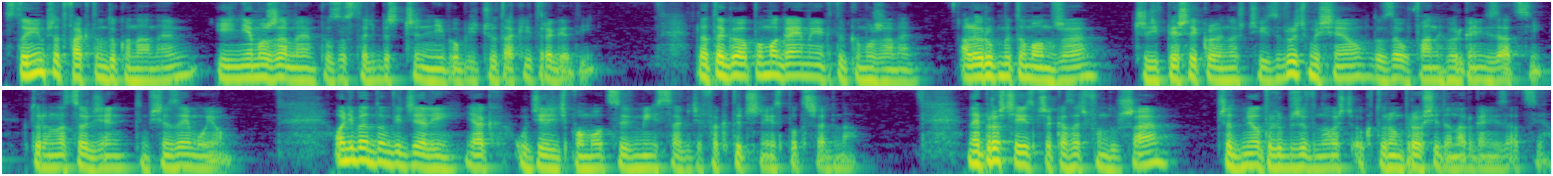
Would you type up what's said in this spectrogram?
Stoimy przed faktem dokonanym i nie możemy pozostać bezczynni w obliczu takiej tragedii. Dlatego pomagajmy jak tylko możemy, ale róbmy to mądrze, czyli w pierwszej kolejności zwróćmy się do zaufanych organizacji, które na co dzień tym się zajmują. Oni będą wiedzieli, jak udzielić pomocy w miejscach, gdzie faktycznie jest potrzebna. Najprościej jest przekazać fundusze, przedmioty lub żywność, o którą prosi dana organizacja.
